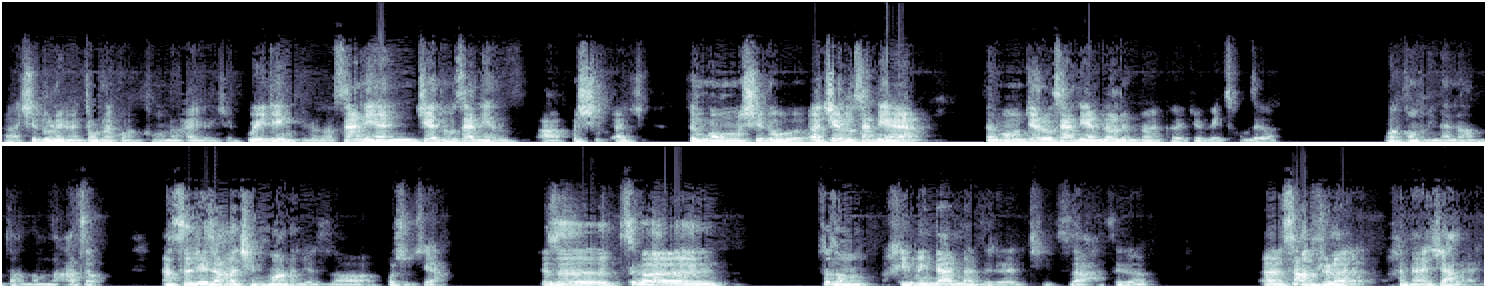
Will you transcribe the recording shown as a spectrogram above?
呃，吸毒人员动态管控呢，还有一些规定，比如说三年戒毒三年啊，不吸呃，成功吸毒呃戒毒三年，成功戒毒三年的人呢，可以就可以从这个管控名单上当中拿走。那实际上的情况呢，就是说不是这样，就是这个这种黑名单的这个体制啊，这个呃上去了很难下来，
